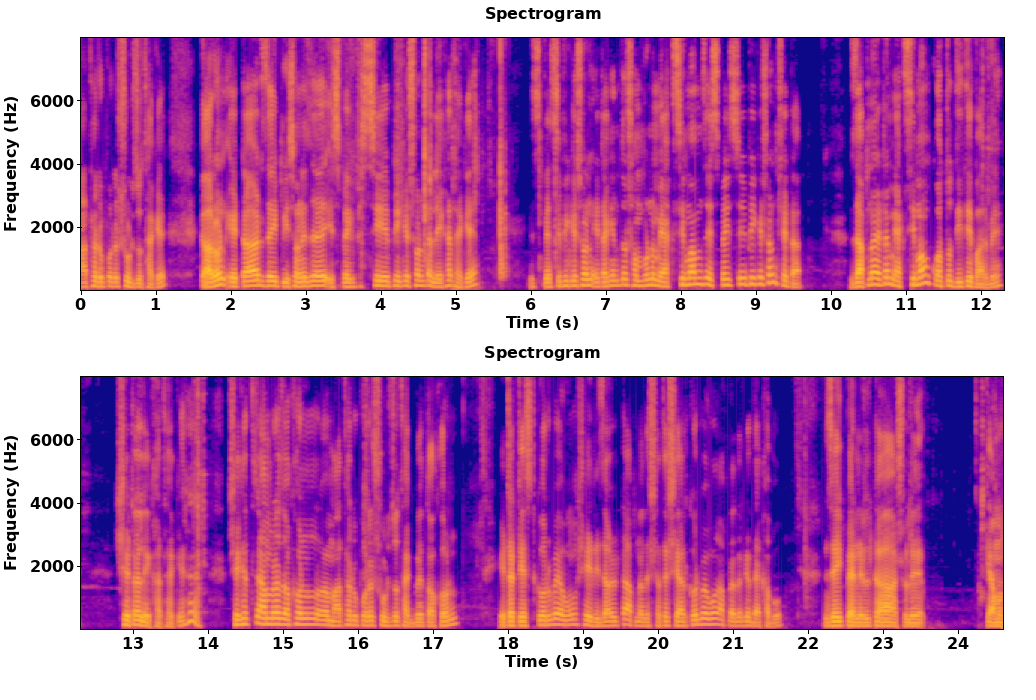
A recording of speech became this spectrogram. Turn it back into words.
মাথার উপরে সূর্য থাকে। কারণ এটার যেই পিছনে যে স্পেসিফিকেশনটা লেখা থাকে স্পেসিফিকেশন এটা কিন্তু সম্পূর্ণ ম্যাক্সিমাম যে স্পেসিফিকেশন সেটা, যে আপনার এটা ম্যাক্সিমাম কত দিতে পারবে, সেটা লেখা থাকে হ্যাঁ? সেক্ষেত্রে আমরা যখন মাথার উপরে সূর্য থাকবে তখন এটা টেস্ট করবে এবং সেই রেজাল্টটা আপনাদের সাথে শেয়ার করবে এবং আপনাদেরকে দেখাবো যে এই প্যানেলটা আসলে কেমন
